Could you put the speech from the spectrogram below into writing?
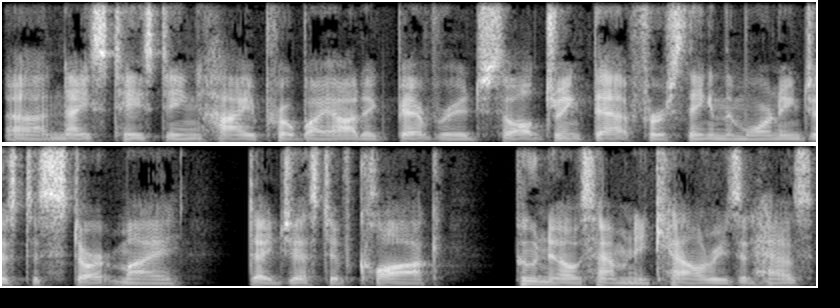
a nice tasting, high probiotic beverage. So I'll drink that first thing in the morning just to start my digestive clock who knows how many calories it has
